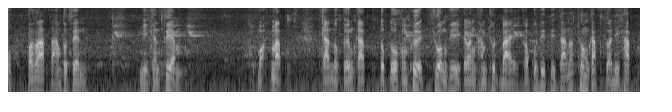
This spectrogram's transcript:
16ฟอสฟอรัส3%มีแคลเซียม เหมาะสำหรับการส่งเสริมการเติบโตของพืชช่วงที่กำลังทำชุดใบ ขอบคุณที่ติดตามรับชมครับ สวัสดีครับ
